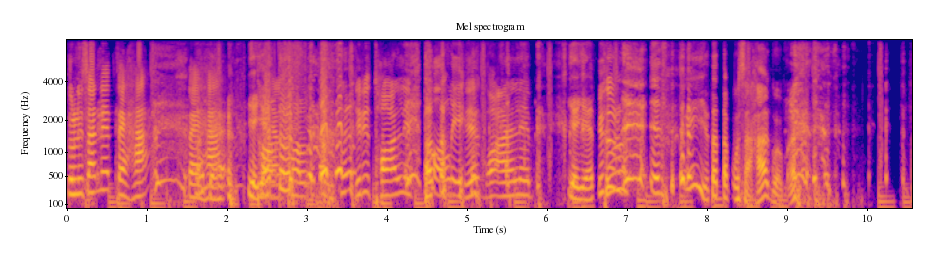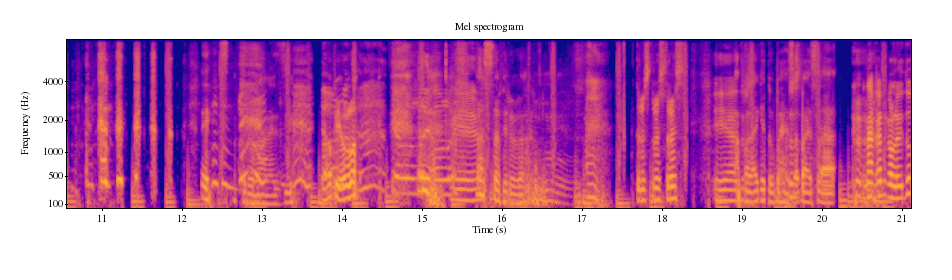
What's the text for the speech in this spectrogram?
Tulisannya TH, TH. Ya ya Tol- Jadi tolip. Tolip. Iya, tolip. Ya ya Itu tuh. Iya tetap usaha gua mah. Eh, Astagfirullahaladzim. Maaf ya Allah. Ya ya. Iya, Astagfirullah. Terus terus terus. iya. terus- Apalagi tuh bahasa-bahasa. Nah kan kalau itu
